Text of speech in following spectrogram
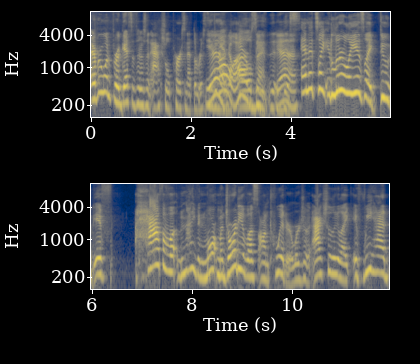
everyone forgets that there's an actual person at the receiving Yeah. end of Oh, all 100%. these. th- Yeah. this. and it's like it literally is like, dude, if half of us, not even more, majority of us on Twitter were just actually like, if we had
